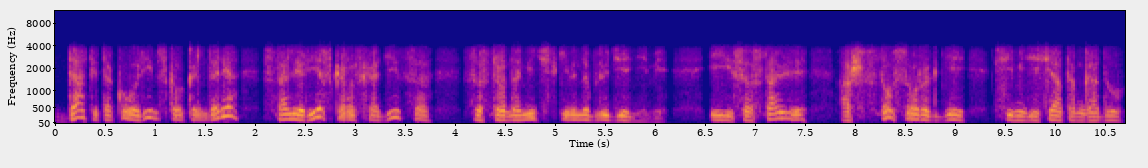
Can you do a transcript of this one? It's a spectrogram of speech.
даты такого римского календаря стали резко расходиться с астрономическими наблюдениями и составили аж 140 дней в 70 году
